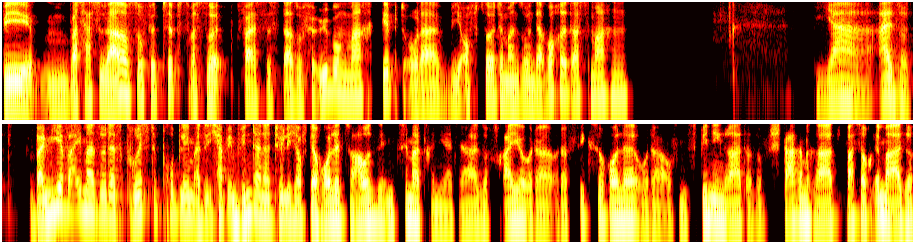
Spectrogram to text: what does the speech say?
Wie, hm, was hast du da noch so für Tipps, was, so, was es da so für Übungen macht, gibt? Oder wie oft sollte man so in der Woche das machen? Ja, also bei mir war immer so das größte Problem, also ich habe im Winter natürlich auf der Rolle zu Hause im Zimmer trainiert, ja, also freie oder, oder fixe Rolle oder auf dem Spinningrad, also auf starren Rad, was auch immer. Also,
